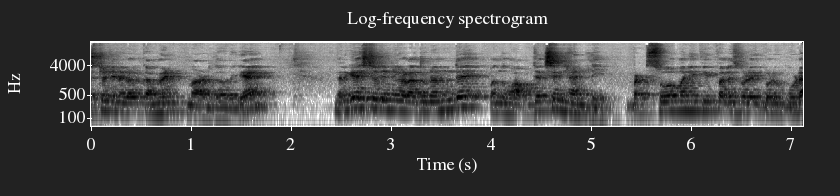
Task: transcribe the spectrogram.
ಎಷ್ಟೋ ಜನಗಳು ಕಮೆಂಟ್ ಮಾಡಿದವರಿಗೆ, ನನಗೆ ಎಷ್ಟು ಜನಗಳು ಅದು ನನ್ನದೇ ಒಂದು objection handling but so many ಪೀಪಲ್ಸ್ಗಳಿಗೂ ಕೂಡ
